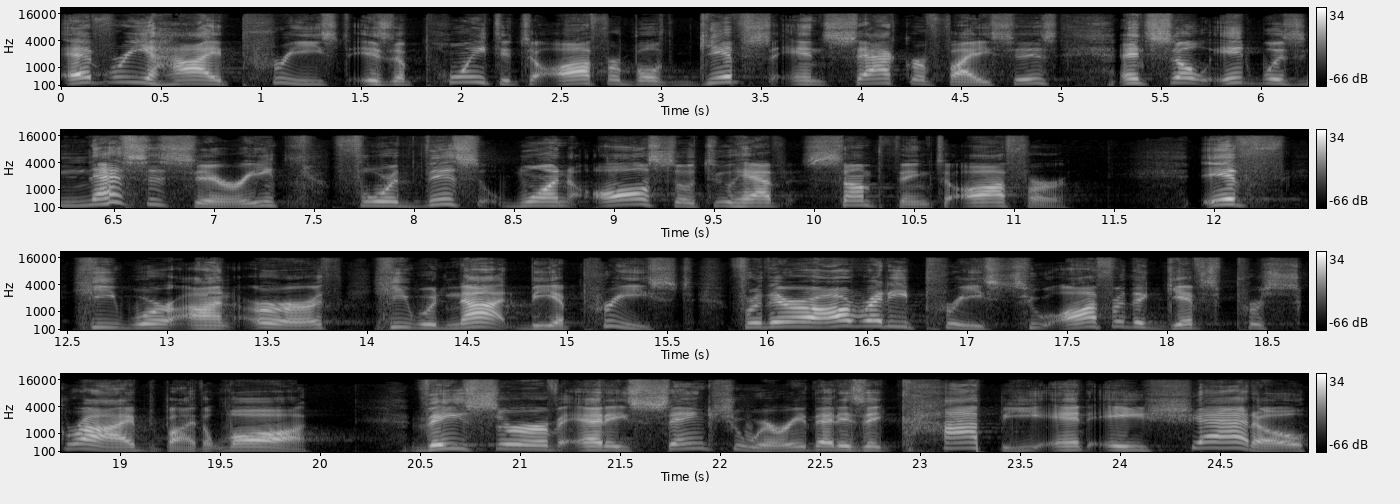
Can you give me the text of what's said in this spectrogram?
every high priest is appointed to offer both gifts and sacrifices, and so it was necessary for this one also to have something to offer. If he were on earth, he would not be a priest, for there are already priests who offer the gifts prescribed by the law. They serve at a sanctuary that is a copy and a shadow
